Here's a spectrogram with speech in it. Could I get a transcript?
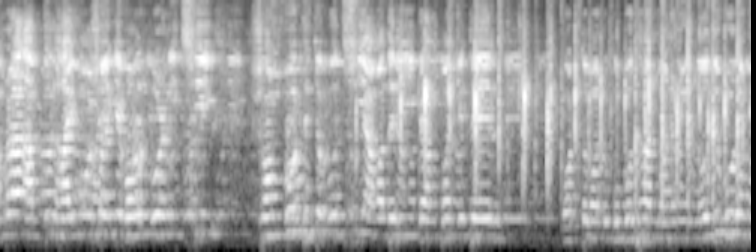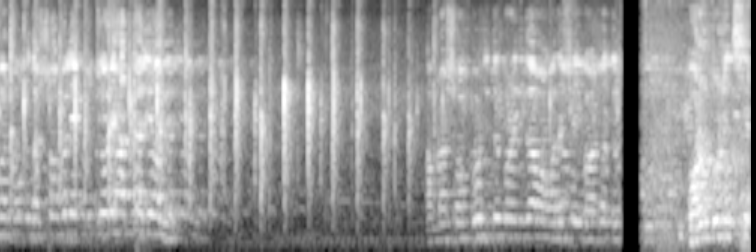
আমরা আব্দুল হাই মহাশয়কে বরণ করে নিচ্ছি, সংবর্ধিত করছি আমাদের এই গ্রাম পঞ্চায়েতের বর্তমান উপপ্রধান মাননীয় নজিবুর রহমান মমতা সকলে একটু জোরে হাততালি হবে। আমরা সংগঠিত করে দিলাম আমাদের সেই ভাষা বরণ করে নিচ্ছে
